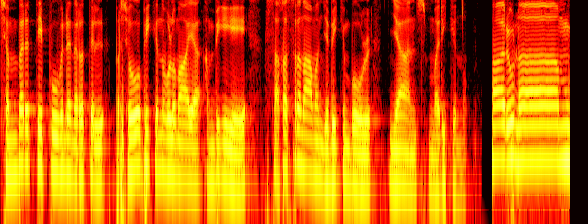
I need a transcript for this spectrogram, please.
ചെമ്പരത്തിപ്പൂവിന്റെ നിറത്തിൽ പ്രശോഭിക്കുന്നവളുമായ അംബികയെ സഹസ്രനാമം ജപിക്കുമ്പോൾ ഞാൻ സ്മരിക്കുന്നു. അരുണാം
